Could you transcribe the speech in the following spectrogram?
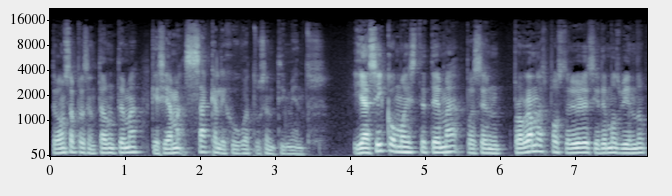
te vamos a presentar un tema que se llama Sácale jugo a tus sentimientos. Y así como este tema, pues en programas posteriores iremos viendo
